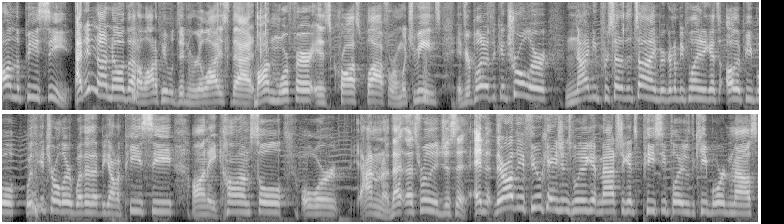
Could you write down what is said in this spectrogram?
on the PC. I did not know that a lot of people didn't realize that Modern Warfare is cross-platform, which means if you're playing with a controller, 90% of the time you're going to be playing against other people with a controller, whether that be on a PC, on a console, or I don't know. That, that's really just it. And there are the few occasions where you get matched against PC players with a keyboard and mouse,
